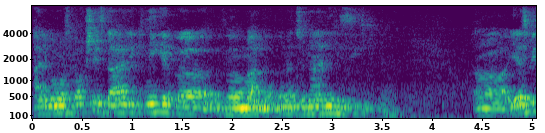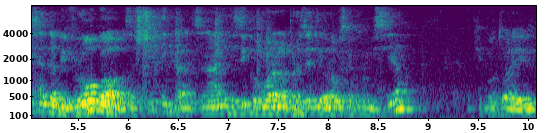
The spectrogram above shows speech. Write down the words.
ali bomo sploh še izdajali knjige v, v, v nacionalnih jezikih? Uh, jaz mislim, da bi vlogo zaščitnika nacionalnih jezikov morala prevzeti Evropska komisija, ki bo torej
